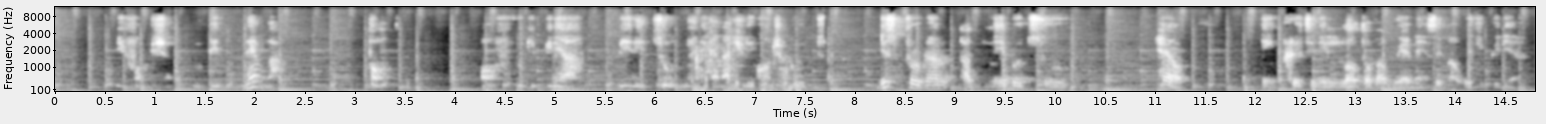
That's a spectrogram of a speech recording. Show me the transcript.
information. They never thought of Wikipedia being a tool where they can actually contribute. This program has been able to help in creating a lot of awareness about Wikipedia.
